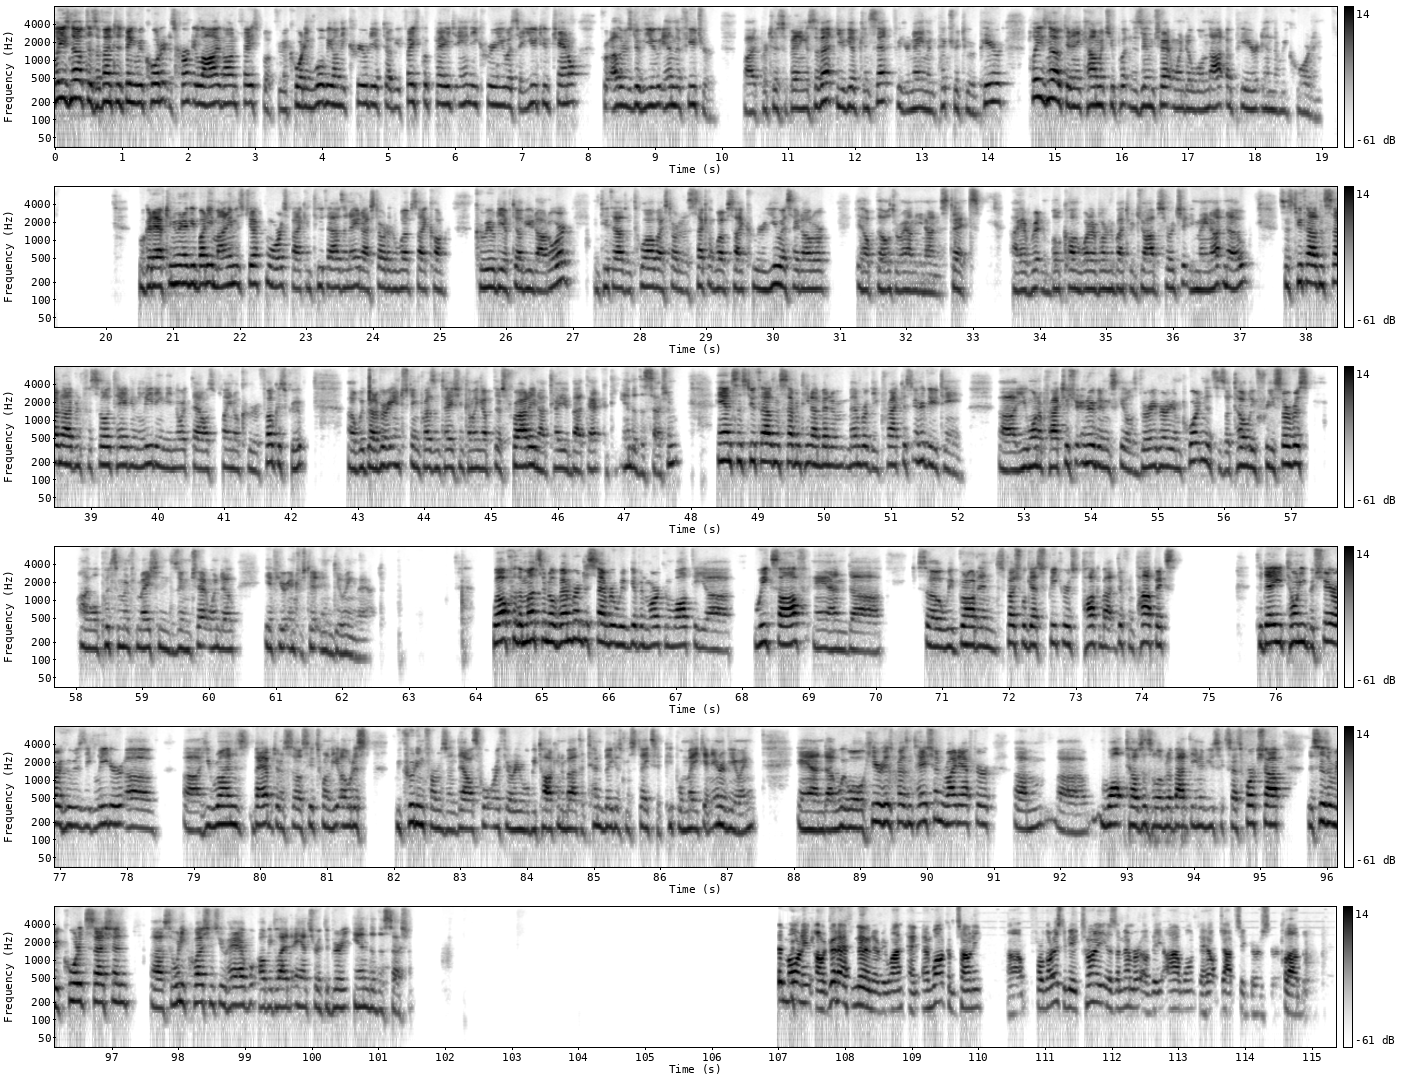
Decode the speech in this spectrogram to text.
Please note this event is being recorded. It's currently live on Facebook. The recording will be on the Career DFW Facebook page and the Career USA YouTube channel for others to view in the future. By participating in this event, you give consent for your name and picture to appear. Please note that any comments you put in the Zoom chat window will not appear in the recording. Well, good afternoon, everybody. My name is Jeff Morris. Back in 2008, I started a website called careerdfw.org. In 2012, I started a second website, careerusa.org, to help those around the United States. I have written a book called What I've Learned About Your Job Search That You May Not Know. Since 2007, I've been facilitating and leading the North Dallas Plano Career Focus Group. Uh, we've got a very interesting presentation coming up this Friday, and I'll tell you about that at the end of the session. And since 2017, I've been a member of the practice interview team. Uh, you want to practice your interviewing skills. Very, very important. This is a totally free service. I will put some information in the Zoom chat window if you're interested in doing that. Well, for the months of November and December, we've given Mark and Walt the uh, weeks off. And uh, so we brought in special guest speakers to talk about different topics. Today, Tony Beshara, who is the leader of, uh, he runs Babich Associates, one of the oldest recruiting firms in Dallas Fort Worth area, will be talking about the 10 biggest mistakes that people make in interviewing. And uh, we will hear his presentation right after um, uh, Walt tells us a little bit about the Interview Success Workshop. This is a recorded session, uh, so any questions you have, I'll be glad to answer at the very end of the session. Good morning or good afternoon, everyone, and, and welcome, Tony. Uh, for the rest of you, Tony is a member of the I Want to Help Job Seekers Club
